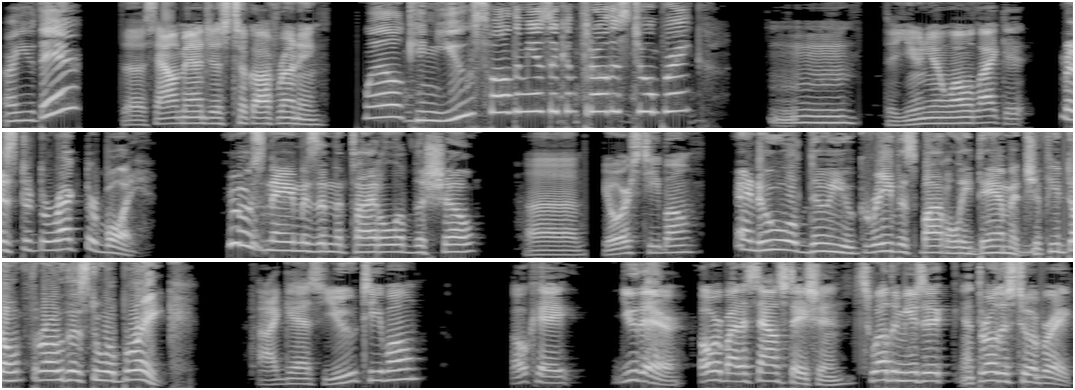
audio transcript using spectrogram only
Are you there? The sound man just took off running. Well, can you swell the music and throw this to a break? Hmm, the union won't like it. Mr. Director Boy. Whose name is in the title of the show? Uh, yours, T-Bone? And who will do you grievous bodily damage if you don't throw this to a break? I guess you, T-Bone? Okay, you there, over by the sound station. Swell the music and throw this to a break.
